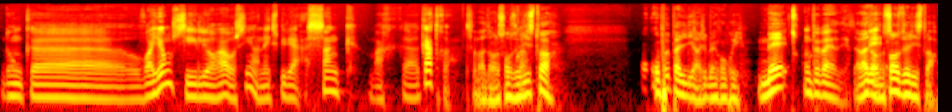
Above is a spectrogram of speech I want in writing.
Donc, euh, voyons s'il y aura aussi un Xperia 5 Mark 4. Ça va dans le sens de l'histoire. On peut pas le dire, j'ai bien compris. Mais on peut pas le dire. ça va dans le sens de l'histoire.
